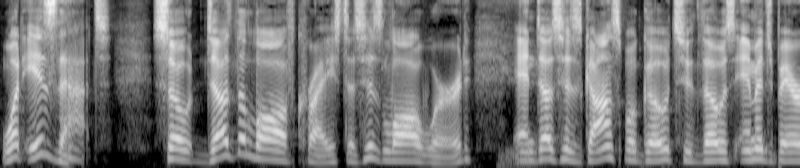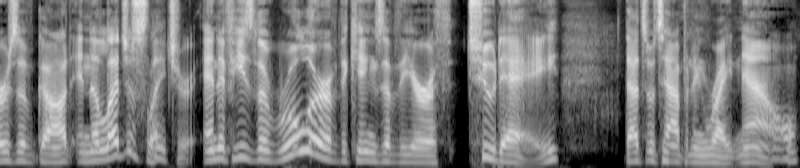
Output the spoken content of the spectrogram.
What is that? So, does the law of Christ, does his law word, and does his gospel go to those image bearers of God in the legislature? And if he's the ruler of the kings of the earth today, that's what's happening right now,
